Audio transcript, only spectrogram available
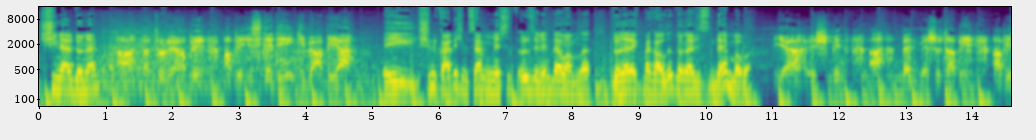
Şinel Döner. Ah Nature abi, abi istediğin gibi abi ya. E, şimdi kardeşim sen Mesut Özil'in devamlı döner ekmek aldığı dönercisin değil mi baba? Ya ich bin, ah ben Mesut abi, abi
